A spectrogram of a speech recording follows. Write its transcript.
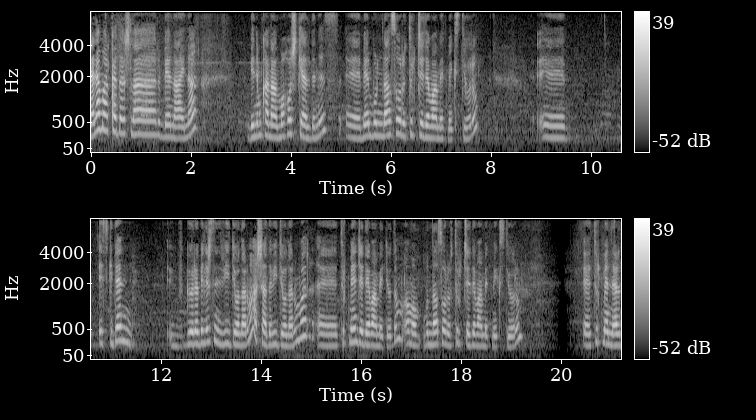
Selam arkadaşlar, ben Ayna. Benim kanalıma hoş geldiniz. Ee, ben bundan sonra Türkçe devam etmek istiyorum. Ee, eskiden görebilirsiniz videolarımı, aşağıda videolarım var. Ee, Türkmence devam ediyordum ama bundan sonra Türkçe devam etmek istiyorum. Türkmenler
